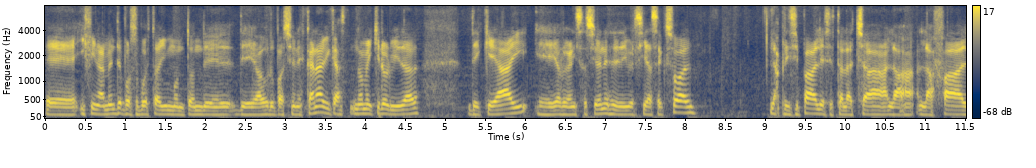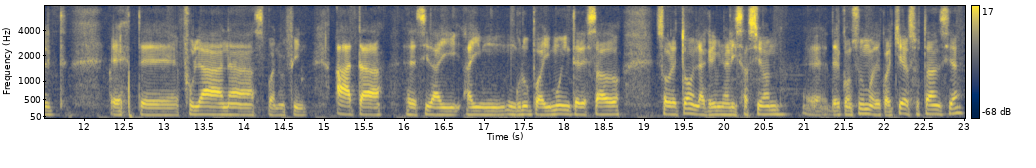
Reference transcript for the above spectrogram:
Eh, y finalmente, por supuesto, hay un montón de, agrupaciones canábicas. No me quiero olvidar de que hay eh, organizaciones de diversidad sexual, las principales, está la CHA, la, la FALT, este, Fulanas, bueno, en fin, ATA, es decir, hay, hay un, grupo ahí muy interesado, sobre todo en la criminalización eh, del consumo de cualquier sustancia,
